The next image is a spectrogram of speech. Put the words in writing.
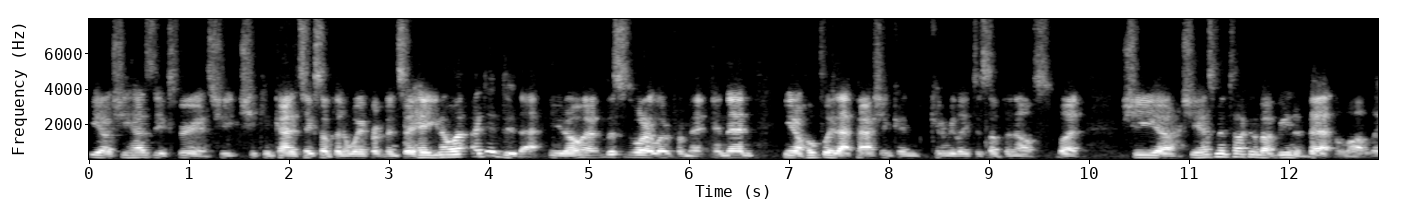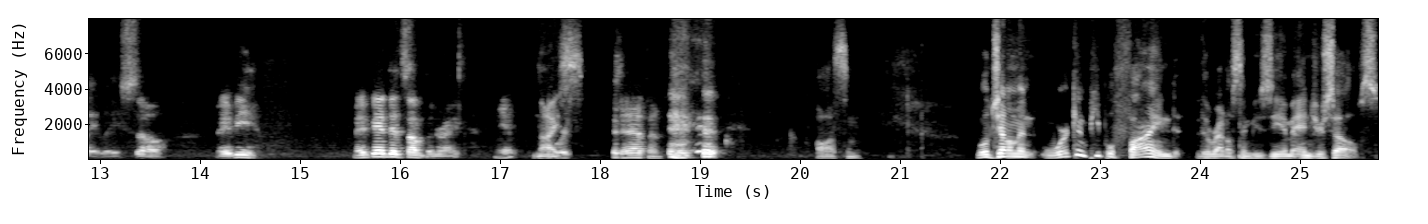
you know she has the experience. She she can kind of take something away from it and say hey you know what? I did do that you know and this is what i learned from it. And then you know hopefully that passion can can relate to something else. But she uh she has been talking about being a vet a lot lately so maybe maybe i did something right Nice. Could happen. Awesome. Well, gentlemen, where can people find the Rattlesnake Museum and yourselves?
